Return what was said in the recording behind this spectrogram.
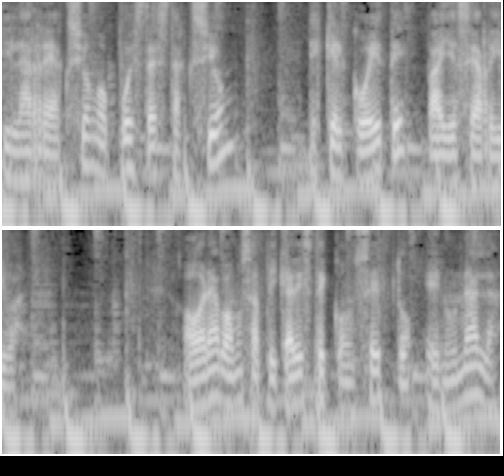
Y la reacción opuesta a esta acción es que el cohete vaya hacia arriba. Ahora vamos a aplicar este concepto en un ala.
